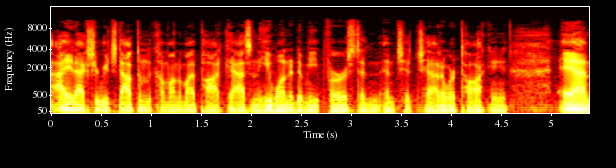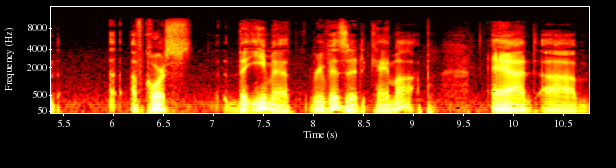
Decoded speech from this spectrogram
I had actually reached out to him to come onto my podcast, and he wanted to meet first and, and chit chat, and we're talking, and uh, of course, the E Myth revisited came up, and um,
